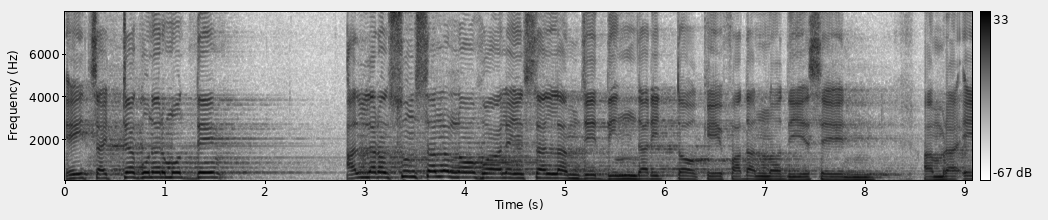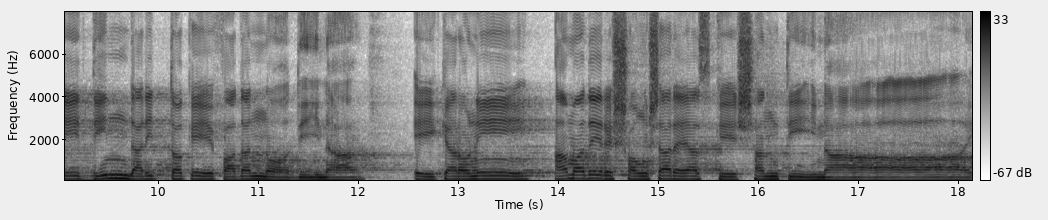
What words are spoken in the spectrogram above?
এই চারটা গুণের মধ্যে আল্লাহ রসুল সাল্লাহ আলাইসাল্লাম যে দিনদারিত্বকে প্রাধান্য দিয়েছেন, আমরা এই দিনদারিত্বকে প্রাধান্য দিই না। এই কারণে আমাদের সংসারে আজকে শান্তি নাই।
